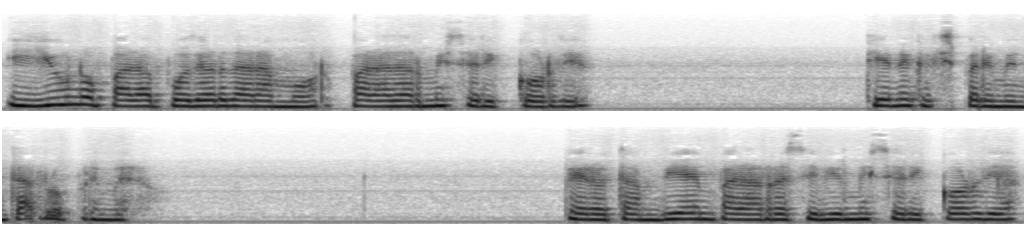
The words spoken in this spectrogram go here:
Y uno para poder dar amor, para dar misericordia, tiene que experimentarlo primero. Pero también para recibir misericordia,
